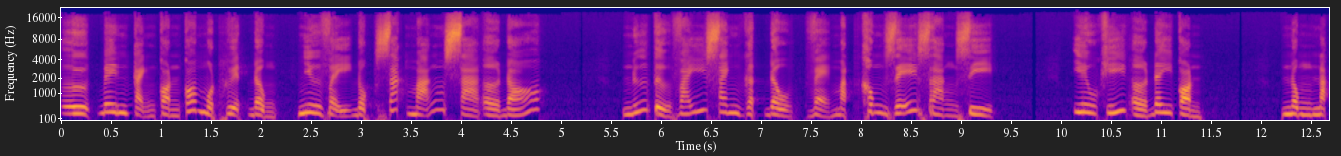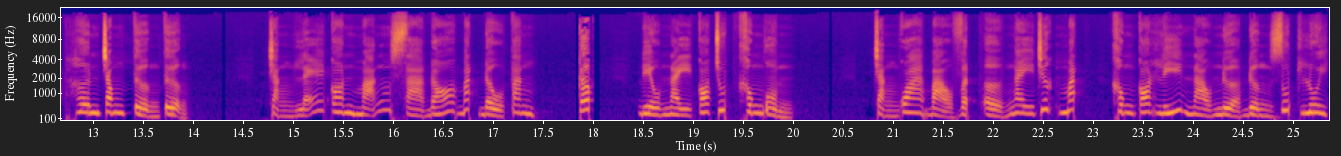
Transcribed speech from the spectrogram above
Ừ bên cạnh còn có một huyệt động. Như vậy độc giác mãng xà ở đó. Nữ tử váy xanh gật đầu. Vẻ mặt không dễ dàng gì. Yêu khí ở đây còn. Nồng nặc hơn trong tưởng tượng. Chẳng lẽ con mãng xà đó bắt đầu tăng cấp. Điều này có chút không ổn. Chẳng qua bảo vật ở ngay trước mắt. Không có lý nào nửa đường rút lui.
